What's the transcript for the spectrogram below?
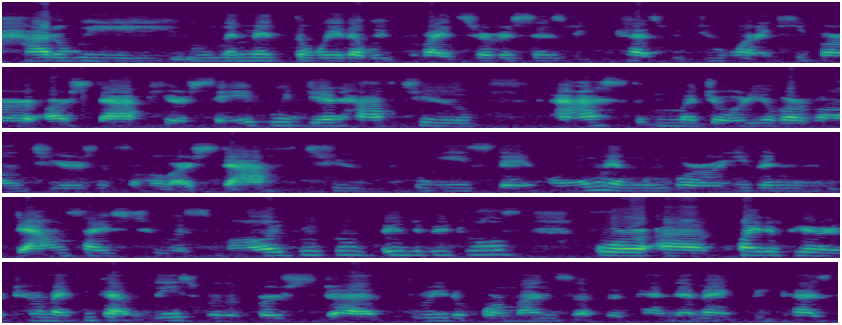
how do we limit the way that we provide services? Because we do want to keep our, our staff here safe. We did have to ask the majority of our volunteers and some of our staff to please stay home. And we were even downsized to a smaller group of individuals for uh, quite a period of time. I think at least for the first uh, three to four months of the pandemic because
